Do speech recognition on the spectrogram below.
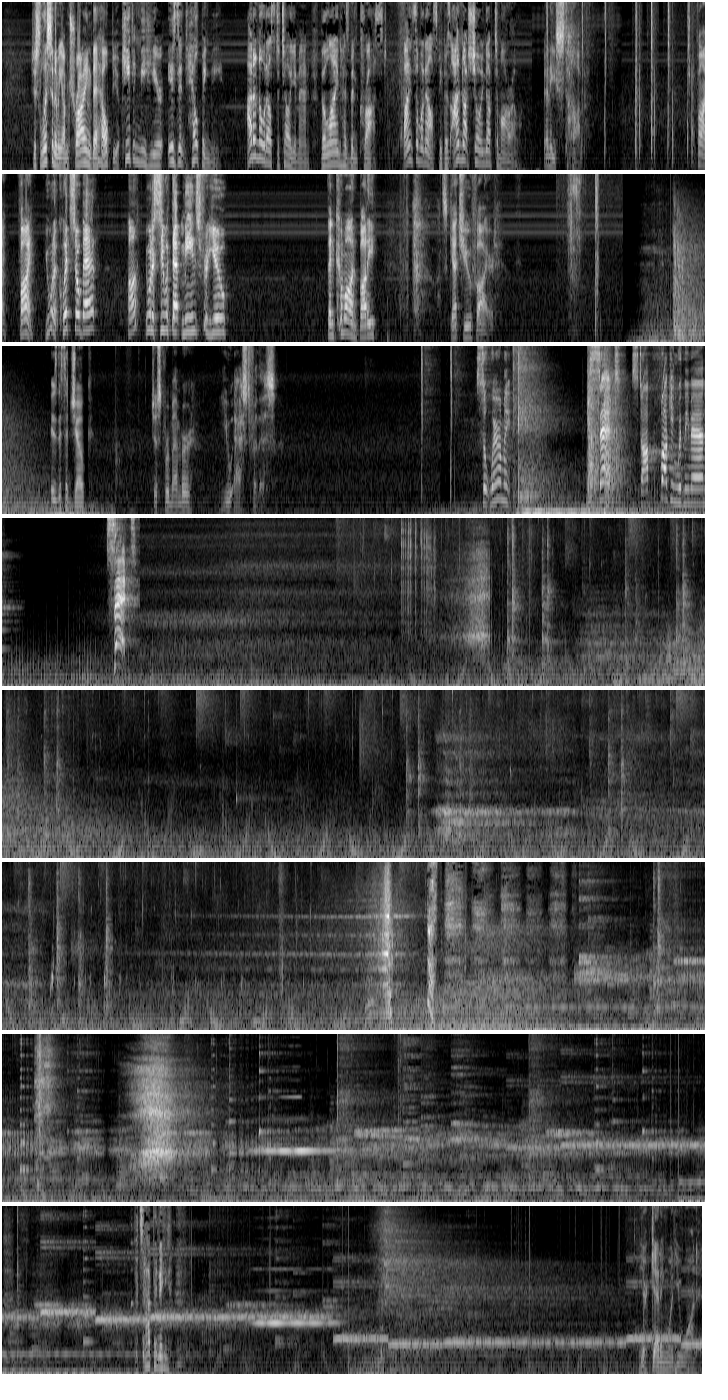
Just listen to me. I'm trying to help you. Keeping me here isn't helping me. I don't know what else to tell you, man. The line has been crossed. Find someone else because I'm not showing up tomorrow. Benny, stop. Fine, fine. You want to quit so bad? Huh? You want to see what that means for you? Then come on, buddy. Let's get you fired. Is this a joke? Just remember, you asked for this. So where am I? Set! Stop fucking with me, man! Happening? You're getting what you wanted.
